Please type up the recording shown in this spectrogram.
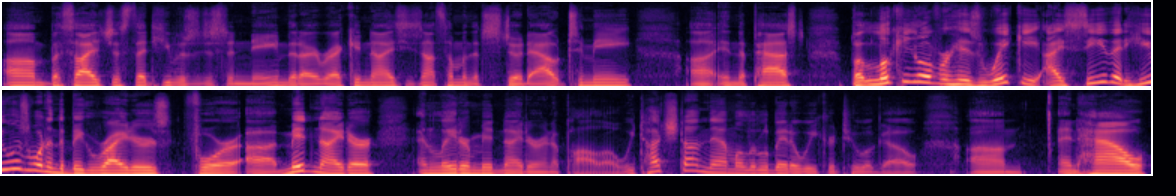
Um, besides just that he was just a name that I recognize, he's not someone that stood out to me uh, in the past. But looking over his wiki, I see that he was one of the big writers for uh, Midnighter and later Midnighter and Apollo. We touched on them a little bit a week or two ago. Um, and how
